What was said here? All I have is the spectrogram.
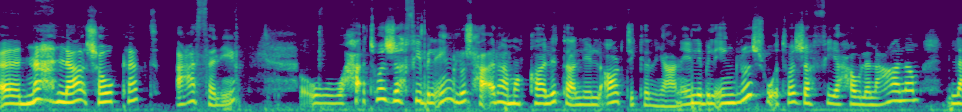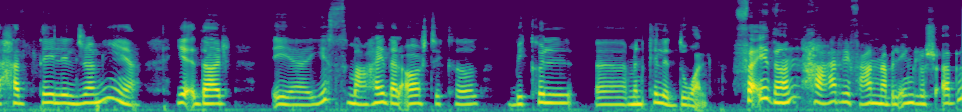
أه نهلة شوكت عسلي. وحأتوجه فيه بالإنجلش حقرأ مقالتها للأرتيكل يعني اللي بالإنجلش وأتوجه فيها حول العالم لحتى الجميع يقدر يسمع هذا الأرتيكل بكل من كل الدول. فإذا حعرف عنها بالإنجلش قبل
